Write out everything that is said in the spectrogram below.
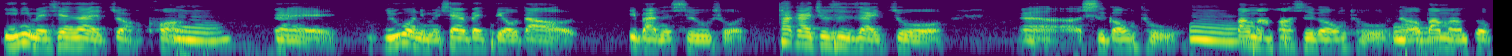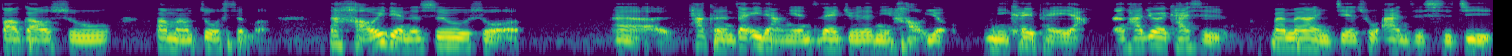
以你们现在的状况，嗯，呃，如果你们现在被丢到一般的事务所，大概就是在做呃施工图，嗯，帮忙画施工图，然后帮忙做报告书，帮忙做什么？那好一点的事务所。呃，他可能在一两年之内觉得你好用，你可以培养，那他就会开始慢慢让你接触案子，实际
